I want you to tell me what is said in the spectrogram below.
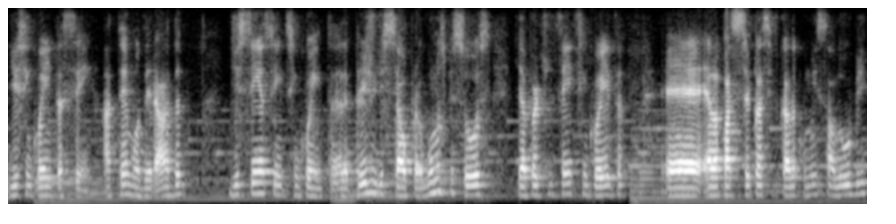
de 50 a 100 até moderada, de 100 a 150 ela é prejudicial para algumas pessoas. E a partir de 150 é, ela passa a ser classificada como insalubre.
